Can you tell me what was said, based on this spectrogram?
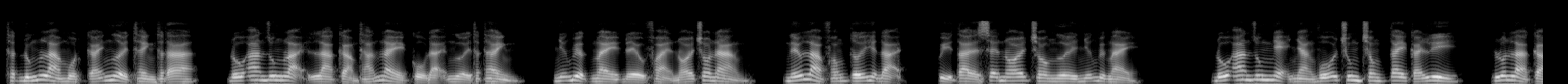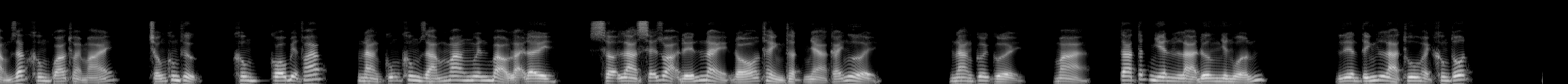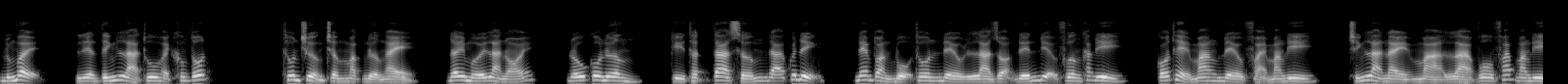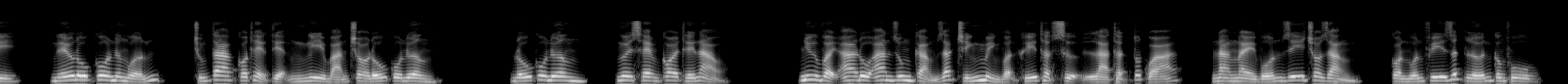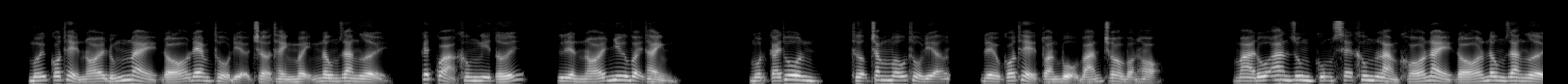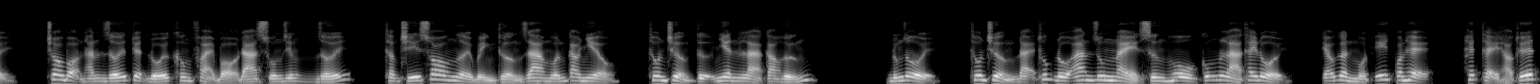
Thật đúng là một cái người thành thật à, Đỗ An Dung lại là cảm thán này cổ đại người thật thành, những việc này đều phải nói cho nàng, nếu là phóng tới hiện đại, quỷ tài sẽ nói cho ngươi những việc này. Đỗ An Dung nhẹ nhàng vỗ chung trong tay cái ly, luôn là cảm giác không quá thoải mái, chống không thực, không có biện pháp, nàng cũng không dám mang nguyên bảo lại đây, sợ là sẽ dọa đến này đó thành thật nhà cái người. Nàng cười cười, mà, ta tất nhiên là đương nhiên muốn. Liên tính là thu hoạch không tốt. Đúng vậy, liên tính là thu hoạch không tốt. Thôn trưởng trầm mặc nửa ngày, đây mới là nói, đấu cô nương, kỳ thật ta sớm đã quyết định, đem toàn bộ thôn đều là dọn đến địa phương khác đi, có thể mang đều phải mang đi, chính là này mà là vô pháp mang đi, nếu đố cô nương muốn, chúng ta có thể tiện nghi bán cho đố cô nương. Đố cô nương, ngươi xem coi thế nào. Như vậy A Đô An Dung cảm giác chính mình vận khí thật sự là thật tốt quá, nàng này vốn dĩ cho rằng, còn muốn phí rất lớn công phu, mới có thể nói đúng này đó đem thổ địa trở thành mệnh nông ra người, kết quả không nghĩ tới, liền nói như vậy thành. Một cái thôn, thượng trăm mẫu thổ địa, đều có thể toàn bộ bán cho bọn họ. Mà Đỗ An Dung cũng sẽ không làm khó này đó nông ra người, cho bọn hắn giới tuyệt đối không phải bỏ đá xuống riêng giới, thậm chí so người bình thường ra muốn cao nhiều, thôn trưởng tự nhiên là cao hứng. Đúng rồi, thôn trưởng đại thúc Đỗ An Dung này xưng hô cũng là thay đổi, kéo gần một ít quan hệ, hết thể hảo thuyết.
